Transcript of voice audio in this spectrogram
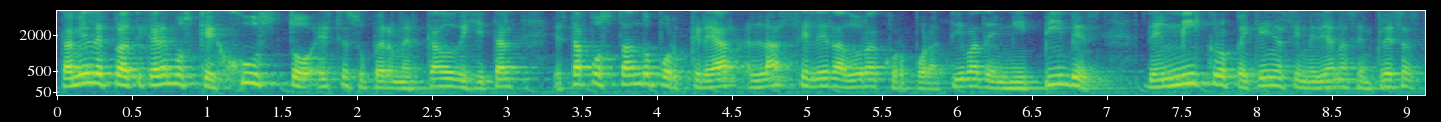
También les platicaremos que justo este supermercado digital está apostando por crear la aceleradora corporativa de MIPIMES, de micro, pequeñas y medianas empresas,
